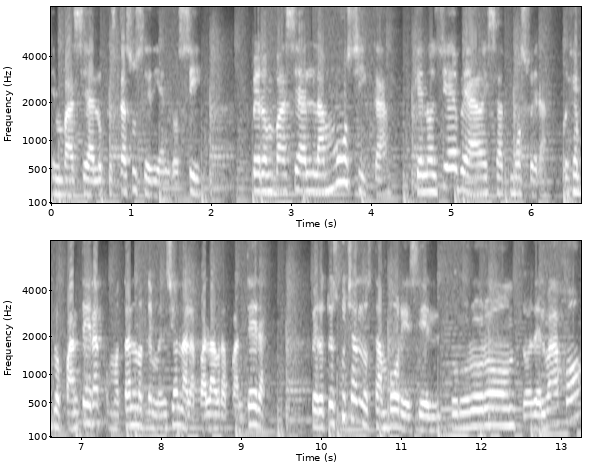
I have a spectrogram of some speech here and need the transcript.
en base a lo que está sucediendo, sí, pero en base a la música que nos lleve a esa atmósfera. Por ejemplo, Pantera como tal no te menciona la palabra Pantera, pero tú escuchas los tambores y el turururum del bajo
